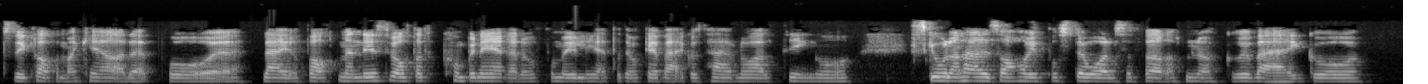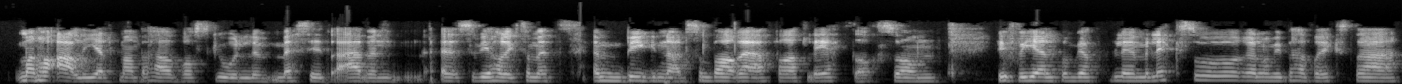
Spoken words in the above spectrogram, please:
Så det är klart att man kan göra det på eh, lägre fart. Men det är svårt att kombinera det och få möjlighet att åka iväg och tävla och allting. Och skolan här i USA har ju förståelse för att man åker iväg och man har all hjälp man behöver skolmässigt även, eh, så vi har liksom ett, en byggnad som bara är för atleter som vi får hjälp om vi har problem med läxor eller om vi behöver extra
